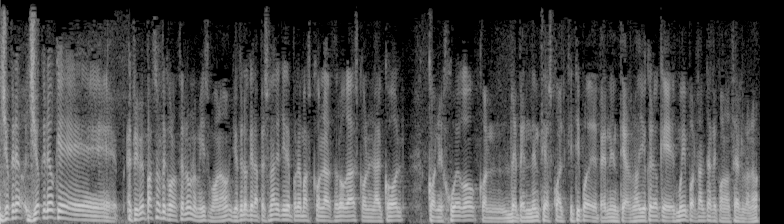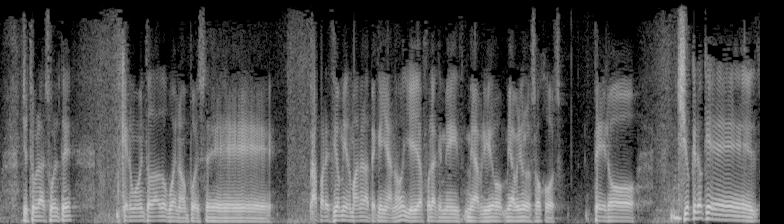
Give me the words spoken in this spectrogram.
Yo creo, yo creo que el primer paso es reconocerlo uno mismo, ¿no? Yo creo que la persona que tiene problemas con las drogas, con el alcohol, con el juego, con dependencias, cualquier tipo de dependencias, ¿no? Yo creo que es muy importante reconocerlo, ¿no? Yo tuve la suerte que en un momento dado, bueno, pues eh, apareció mi hermana la pequeña, ¿no? Y ella fue la que me, abrió, me abrió los ojos. Pero yo creo que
